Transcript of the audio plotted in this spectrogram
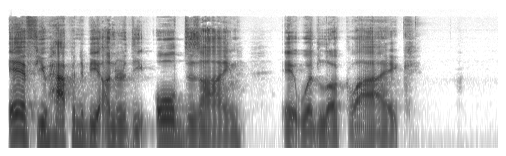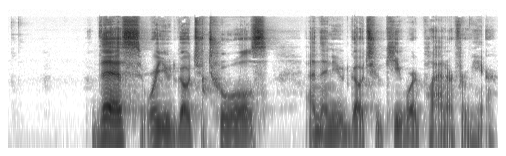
If you happen to be under the old design, it would look like this, where you'd go to tools and then you'd go to keyword planner from here.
